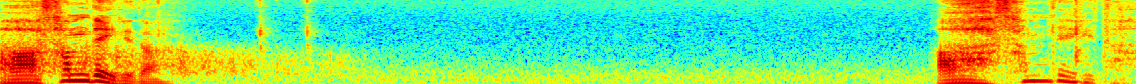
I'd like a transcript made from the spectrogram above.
아 3대 1이다. 아 3대 1이다.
